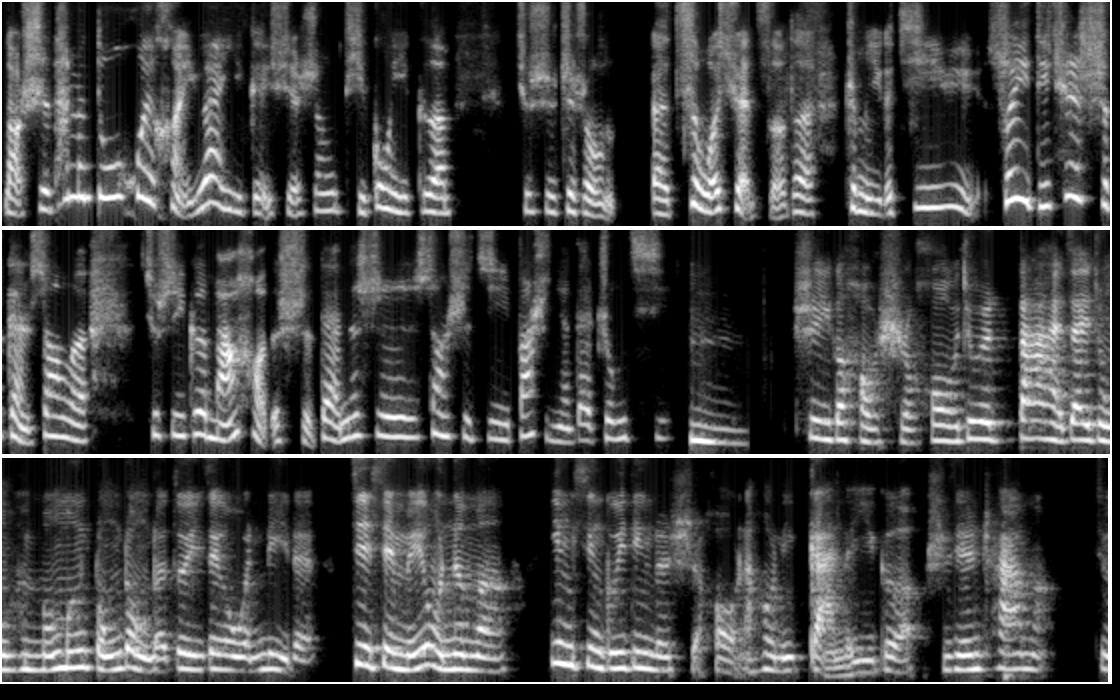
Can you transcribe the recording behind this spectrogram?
老师，他们都会很愿意给学生提供一个就是这种呃自我选择的这么一个机遇，所以的确是赶上了。就是一个蛮好的时代，那是上世纪八十年代中期，嗯，是一个好时候，就是大家还在一种很懵懵懂懂的对这个文理的界限没有那么硬性规定的时候，然后你赶了一个时间差嘛，就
